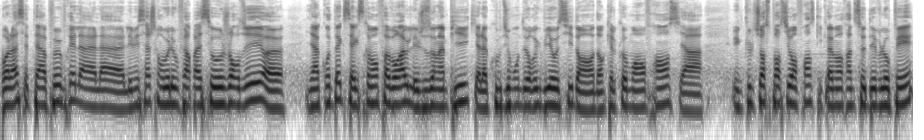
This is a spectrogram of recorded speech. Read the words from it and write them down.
Voilà, c'était à peu près les messages qu'on voulait vous faire passer aujourd'hui. Euh, il y a un contexte extrêmement favorable, les Jeux Olympiques, il y a la Coupe du Monde de rugby aussi dans, quelques mois en France, il y a une culture sportive en France qui est quand même en train de se développer.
